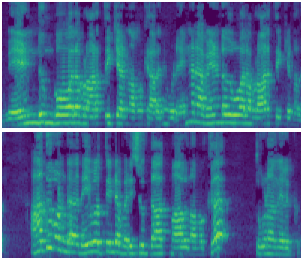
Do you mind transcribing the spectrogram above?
വേണ്ടും പോലെ പ്രാർത്ഥിക്കാൻ നമുക്ക് അറിഞ്ഞുകൂടെ? എങ്ങനെയാ വേണ്ടതുപോലെ പ്രാർത്ഥിക്കേണ്ടത്? അതുകൊണ്ട് ദൈവത്തിന്റെ പരിശുദ്ധാത്മാവ് നമുക്ക് തുണ നിൽക്കും.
